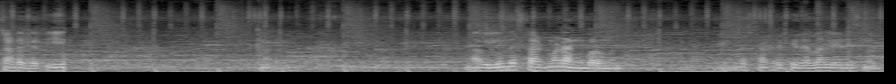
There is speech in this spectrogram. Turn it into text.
ಸ್ಟಾರ್ಟ್ ಆಗೈತಿ ಈ ನಾವು ಇಲ್ಲಿಂದ ಸ್ಟಾರ್ಟ್ ಮಾಡಿ, ಹಂಗೆ ಬರೋಣ ಇಲ್ಲಿಂದ ಸ್ಟಾರ್ಟ್ ಆಗೈತಿ ಇದೆಲ್ಲ ಲೇಡೀಸ್ ನೋಡಿ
